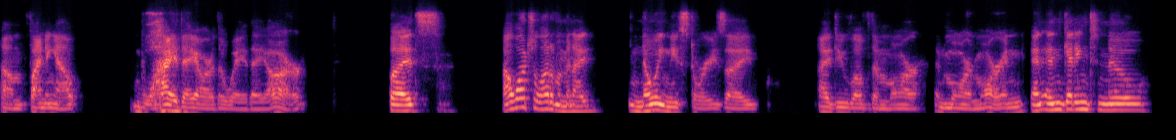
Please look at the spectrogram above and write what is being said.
Um, finding out why they are the way they are. But I'll watch a lot of them, and I, knowing these stories, I, I do love them more and more and more, and and and getting to know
